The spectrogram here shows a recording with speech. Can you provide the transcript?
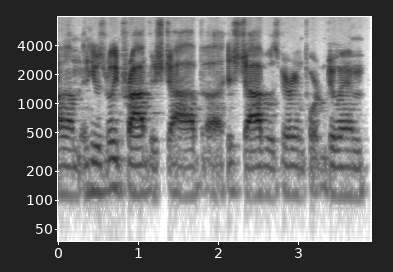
um, and he was really proud of his job. Uh, his job was very important to him.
